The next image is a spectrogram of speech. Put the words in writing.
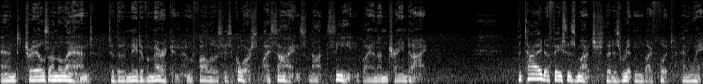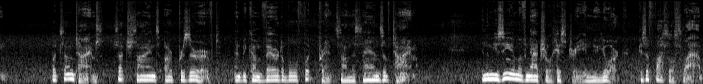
and trails on the land to the Native American who follows his course by signs not seen by an untrained eye. The tide effaces much that is written by foot and wing, but sometimes such signs are preserved and become veritable footprints on the sands of time. In the Museum of Natural History in New York is a fossil slab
